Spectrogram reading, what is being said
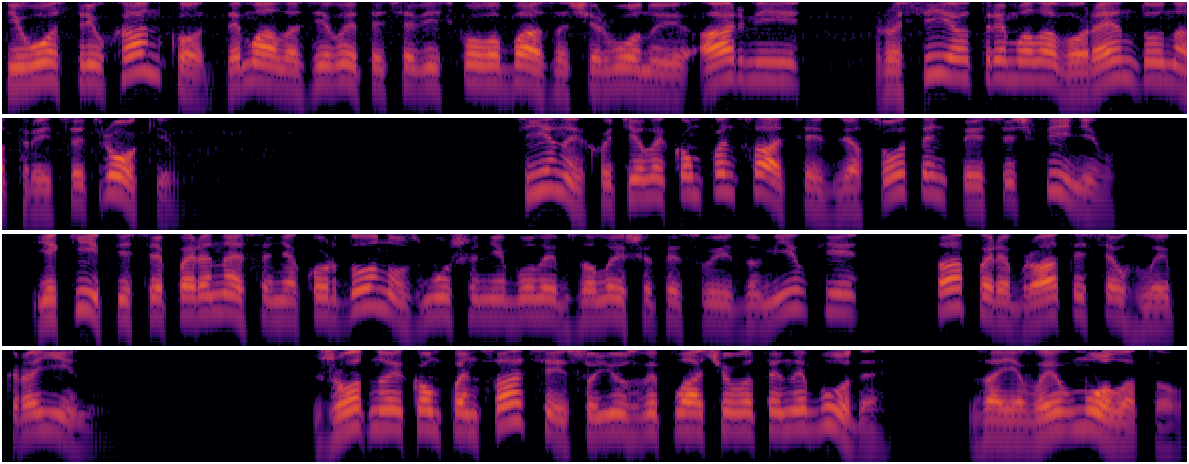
Півострів Ханко, де мала з'явитися військова база Червоної армії, Росія отримала в оренду на 30 років. Фіни хотіли компенсації для сотень тисяч фінів, які після перенесення кордону змушені були б залишити свої домівки та перебратися в глиб країни. Жодної компенсації Союз виплачувати не буде, заявив Молотов.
